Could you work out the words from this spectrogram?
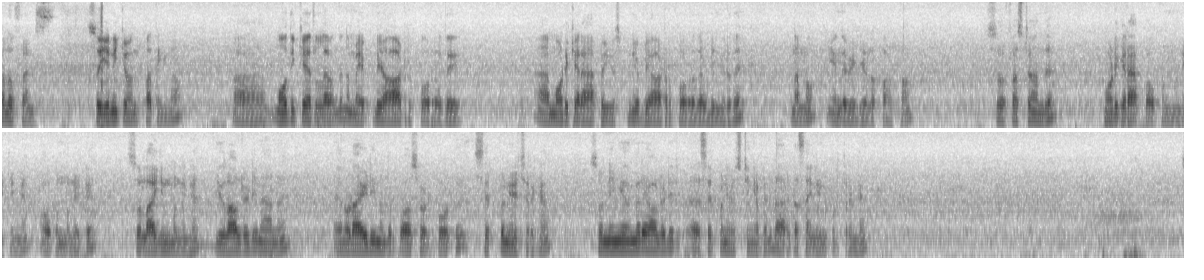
Hello friends so இன்றைக்கி வந்து பார்த்திங்கன்னா மோதி கேரில் வந்து நம்ம எப்படி ஆர்டர் போடுறது மோடி கேர் ஆப்பை யூஸ் பண்ணி எப்படி ஆர்டர் போடுறது அப்படிங்கிறத நம்ம இந்த வீடியோவில் பார்க்கலாம். ஸோ ஃபஸ்ட்டு வந்து மோடி கேர் ஆப்பை ஓப்பன் பண்ணிக்கோங்க. ஓப்பன் பண்ணிவிட்டு ஸோ லாகின் பண்ணுங்கள் இதில் ஆல்ரெடி நான் என்னோடய ஐடி நம்பர் பாஸ்வேர்டு போட்டு செட் பண்ணி வச்சுருக்கேன். ஸோ நீங்கள் இதுமாதிரி ஆல்ரெடி செட் பண்ணி வச்சிட்டிங்க அப்படின்னா டேரெக்டாக சைன்இன் கொடுத்துருங்க.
